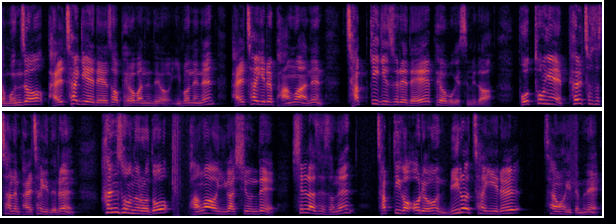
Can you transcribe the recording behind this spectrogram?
자, 먼저 발차기에 대해서 배워봤는데요. 이번에는 발차기를 방어하는 잡기 기술에 대해 배워보겠습니다. 보통의 펼쳐서 차는 발차기들은 한 손으로도 방어하기가 쉬운데 신라에서는 잡기가 어려운 밀어차기를 사용하기 때문에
